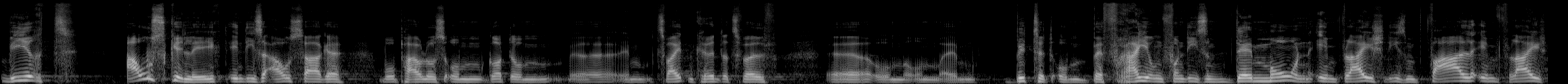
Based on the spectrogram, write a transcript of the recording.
wird ausgelegt in diese Aussage, wo Paulus um Gott um, äh, im 2. Korinther 12 äh, um, um ähm, bittet um Befreiung von diesem Dämon im Fleisch, diesem Pfahl im Fleisch,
